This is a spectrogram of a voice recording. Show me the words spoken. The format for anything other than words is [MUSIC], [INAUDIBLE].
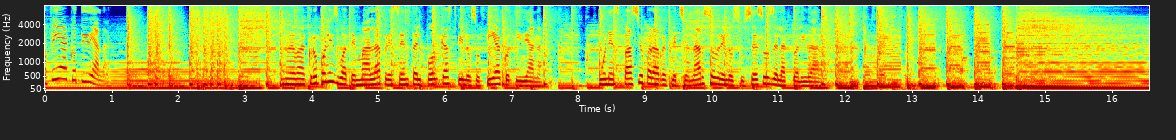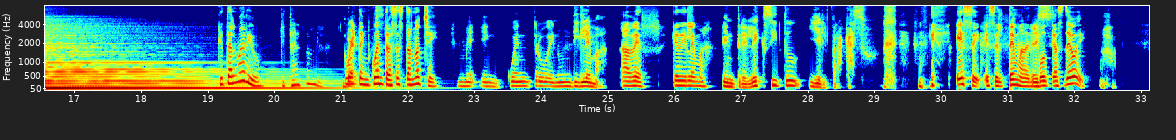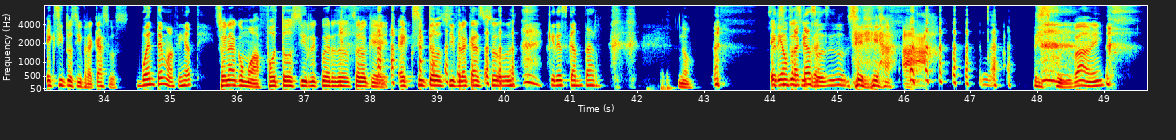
Filosofía cotidiana. Nueva Acrópolis Guatemala presenta el podcast Filosofía cotidiana, un espacio para reflexionar sobre los sucesos de la actualidad. ¿Qué tal, Mario? ¿Qué tal, Pamela? ¿Cómo te encuentras esta noche? Me encuentro en un dilema A ver, ¿qué dilema? entre el éxito y el fracaso. [LAUGHS] Ese es el tema del Es- podcast de hoy. Ajá. Éxitos y fracasos. Buen tema, fíjate. Suena como a fotos y recuerdos, solo que [LAUGHS] éxitos y fracasos. [LAUGHS] ¿Quieres cantar? No. Sería un Éxitos y fracaso. fra-. Sería. Ah, discúlpame.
